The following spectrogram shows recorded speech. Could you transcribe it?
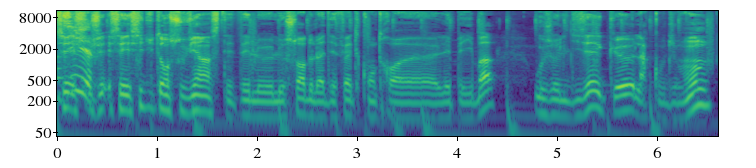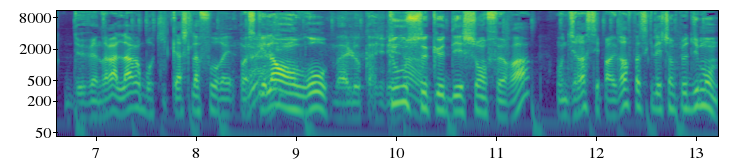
Si tu t'en souviens, c'était le, soir de la défaite contre euh, les Pays-Bas où je le disais que la Coupe du Monde deviendra l'arbre qui cache la forêt. Parce que là, en gros, bah, tout ce hein. que Deschamps fera, on dira c'est pas grave parce qu'il est champion du monde.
